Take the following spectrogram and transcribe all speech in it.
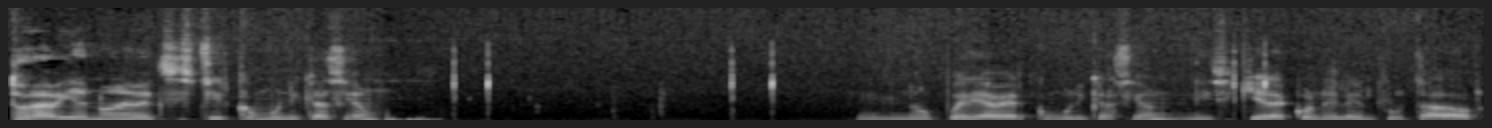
todavía no debe existir comunicación no puede haber comunicación ni siquiera con el enrutador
